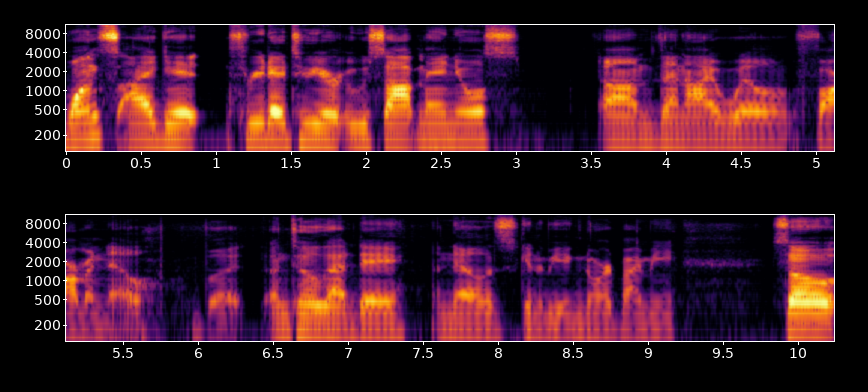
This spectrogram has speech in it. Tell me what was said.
Once I get 3 day 2 year Usopp manuals, um, then I will farm Enel. But until that day, Enel is going to be ignored by me. So,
